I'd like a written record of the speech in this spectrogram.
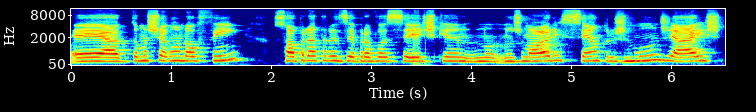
É, estamos chegando ao fim, só para trazer para vocês que no, nos maiores centros mundiais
